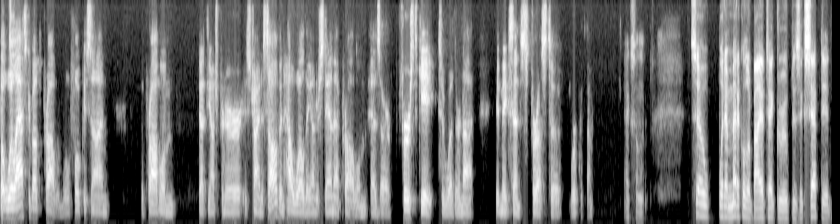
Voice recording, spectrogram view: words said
But we'll ask about the problem. We'll focus on the problem that the entrepreneur is trying to solve and how well they understand that problem as our first gate to whether or not it makes sense for us to work with them. Excellent. So, when a medical or biotech group is accepted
